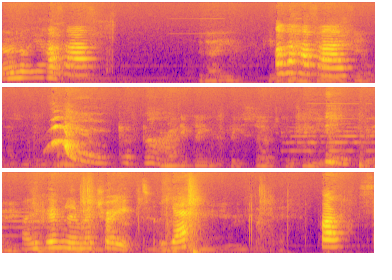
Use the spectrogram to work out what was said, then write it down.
No, not yet. High five. Today, Other oh, high five. Oh, goodbye. Are you giving him a treat? Yeah.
